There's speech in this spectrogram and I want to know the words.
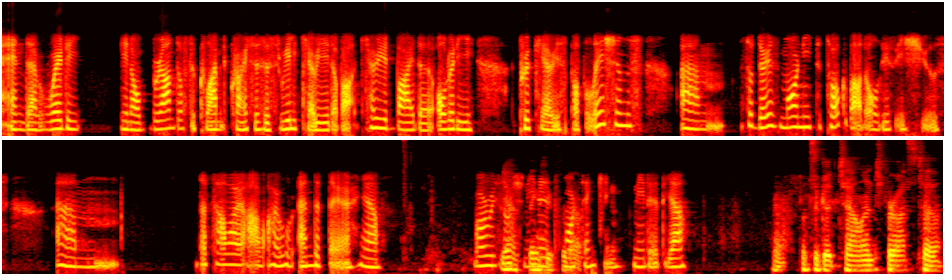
and uh, where the you know, brunt of the climate crisis is really carried about carried by the already precarious populations. Um, so there is more need to talk about all these issues. um, that's how I, I, I will end it there. Yeah. More research yeah, needed, more that. thinking needed. Yeah. Yeah, that's a good challenge for us to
